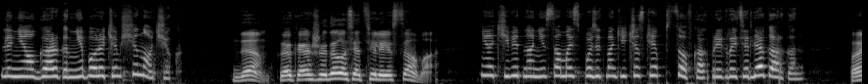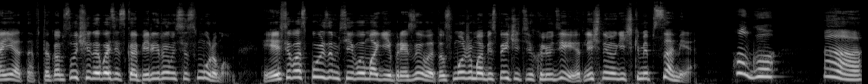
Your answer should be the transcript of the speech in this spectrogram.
Для нее Гарган не более чем щеночек. Да, как и ожидалось от Сама. И очевидно, Нисама использует магических псов как прикрытие для Гарган. Понятно. В таком случае давайте скооперируемся с Муромом. Если воспользуемся его магией призыва, то сможем обеспечить их людей отличными магическими псами. Ого. А,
